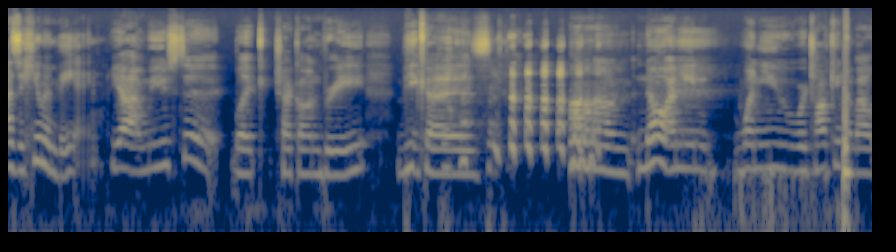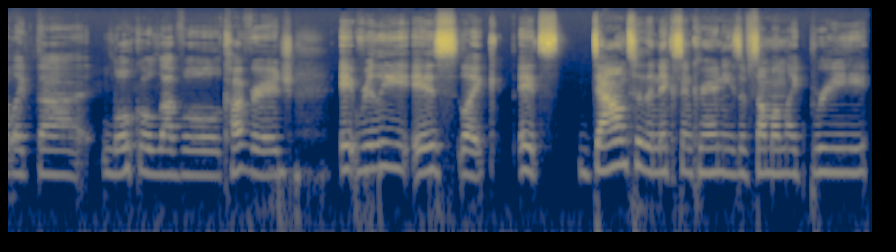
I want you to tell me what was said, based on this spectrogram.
as a human being. Yeah, and we used to like check on Brie because um no, I mean when you were talking about like the local level coverage, it really is like it's down to the nicks and crannies of someone like Brie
